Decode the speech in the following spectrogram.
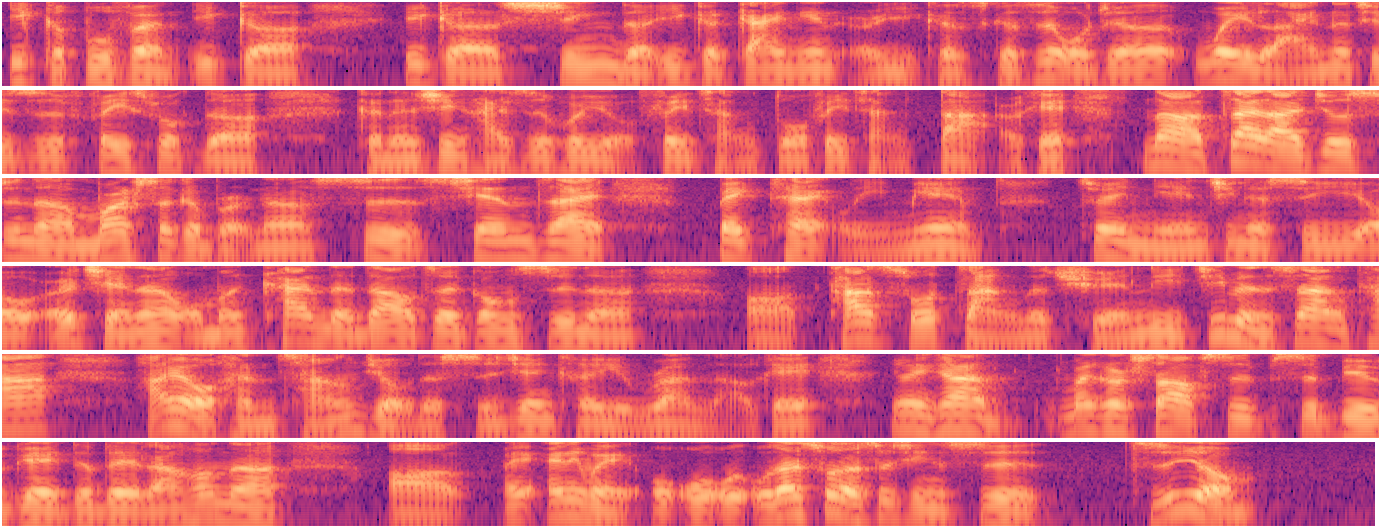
一个部分，一个一个新的一个概念而已。可是可是，我觉得未来呢，其实 Facebook 的可能性还是会有非常多、非常大。OK，那再来就是呢，Mark Zuckerberg 呢是现在 Big Tech 里面最年轻的 CEO，而且呢，我们看得到这公司呢。哦，他所掌的权利，基本上他还有很长久的时间可以 run 了，OK？因为你看，Microsoft 是是 Bill Gates 对不对？然后呢，哦，哎，Anyway，我我我我在说的事情是，只有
